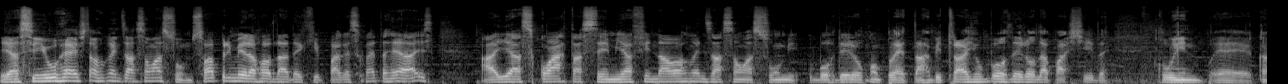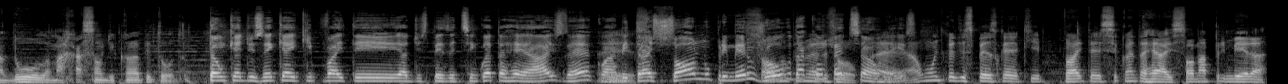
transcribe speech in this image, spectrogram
E assim o resto a organização assume. Só a primeira rodada aqui paga 50 reais. Aí as quartas, a semi e a final, a organização assume o bordeiro completo da arbitragem, o bordeiro da partida, incluindo é, candula, marcação de campo e tudo. Então quer dizer que a equipe vai ter a despesa de 50 reais, né? Com a arbitragem só no primeiro Só jogo no da primeiro competição, jogo. É, é a única despesa que a equipe vai ter é 50 reais só na primeira,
